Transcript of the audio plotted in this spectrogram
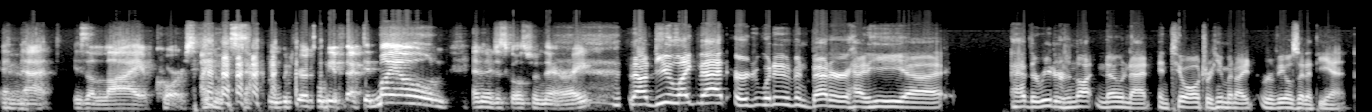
and Yeah. that is a lie, of course. I know exactly which Earth will be affected. My own, and then it just goes from there, right? Now, do you like that, or would it have been better had he uh, had the readers not known that until Ultra Humanite reveals it at the end?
